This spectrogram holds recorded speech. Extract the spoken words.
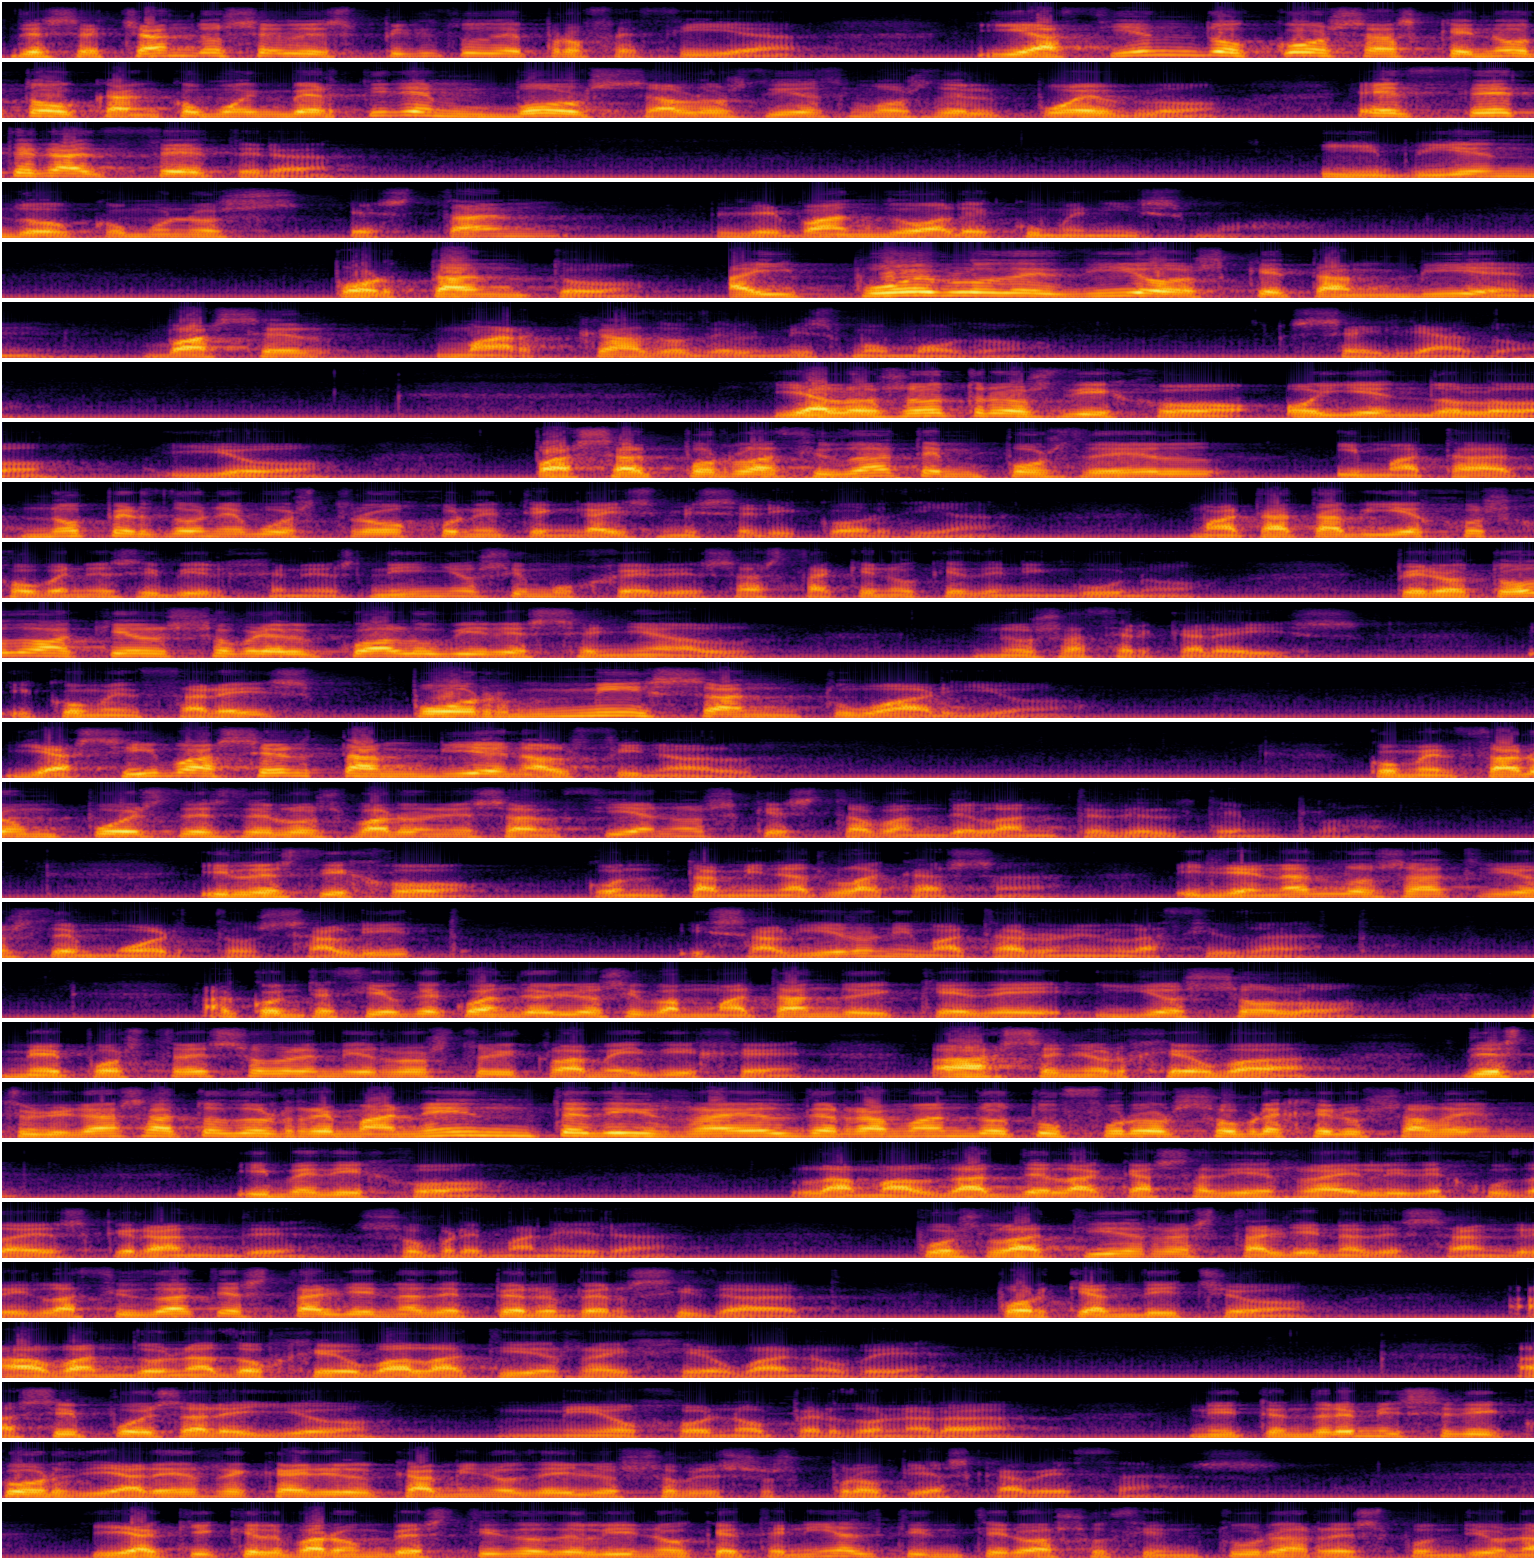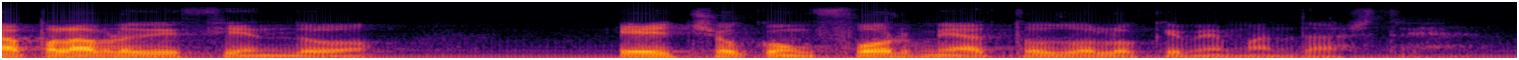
desechándose el espíritu de profecía y haciendo cosas que no tocan, como invertir en bolsa los diezmos del pueblo, etcétera, etcétera. Y viendo cómo nos están llevando al ecumenismo. Por tanto, hay pueblo de Dios que también va a ser marcado del mismo modo, sellado. Y a los otros dijo, oyéndolo yo, Pasad por la ciudad en pos de él y matad, no perdone vuestro ojo ni tengáis misericordia. Matad a viejos, jóvenes y vírgenes, niños y mujeres, hasta que no quede ninguno. Pero todo aquel sobre el cual hubiere señal, no os acercaréis, y comenzaréis por mi santuario. Y así va a ser también al final. Comenzaron pues desde los varones ancianos que estaban delante del templo. Y les dijo, contaminad la casa, y llenad los atrios de muertos, salid, y salieron y mataron en la ciudad. Aconteció que cuando ellos iban matando y quedé yo solo, me postré sobre mi rostro y clamé y dije, Ah, Señor Jehová, ¿destruirás a todo el remanente de Israel derramando tu furor sobre Jerusalén? Y me dijo, La maldad de la casa de Israel y de Judá es grande sobremanera, pues la tierra está llena de sangre y la ciudad está llena de perversidad, porque han dicho, ha abandonado Jehová la tierra y Jehová no ve. Así pues haré yo, mi ojo no perdonará, ni tendré misericordia, haré recaer el camino de ellos sobre sus propias cabezas. Y aquí que el varón vestido de lino que tenía el tintero a su cintura respondió una palabra diciendo, he hecho conforme a todo lo que me mandaste.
